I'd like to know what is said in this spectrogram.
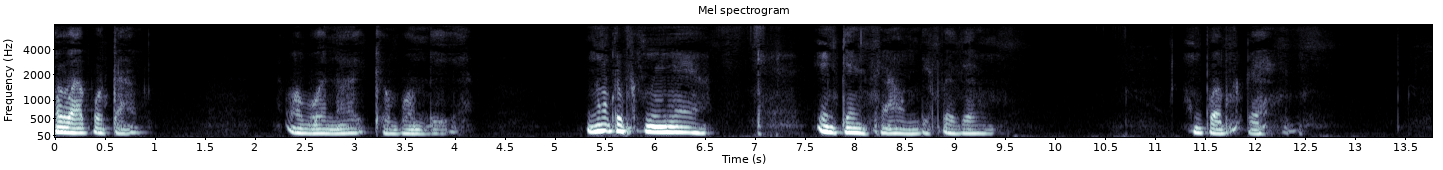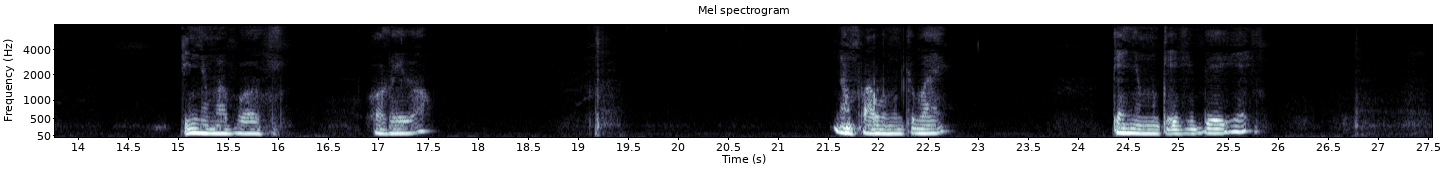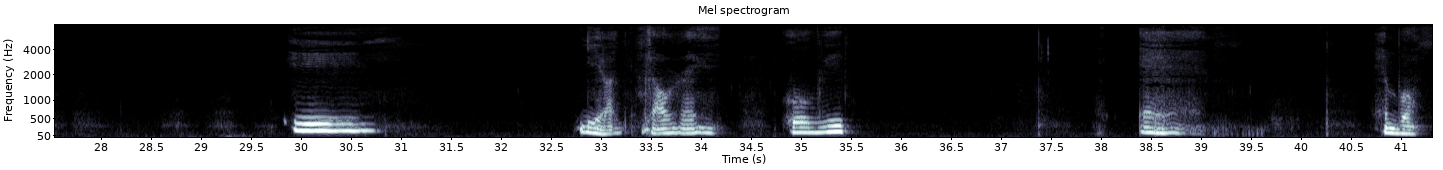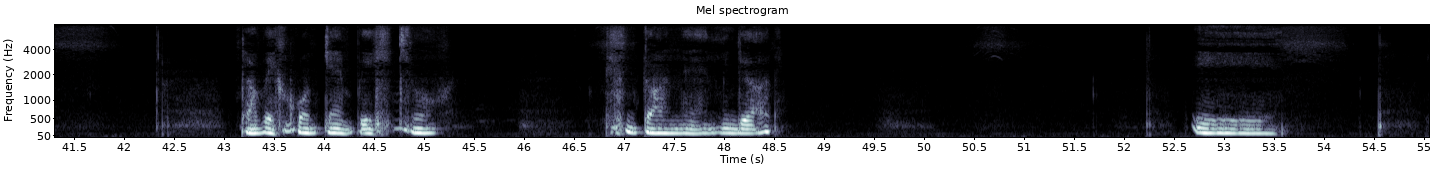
Olá, boa tarde, ou boa noite, ou bom dia. Nunca tinha intenção de fazer um podcast. Tinha uma voz horrível. Não falo muito bem. Tenho muitas ideias. E, e olha, se alguém ouvir, é, é bom. Talvez com o tempo isto se torne melhor. E,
